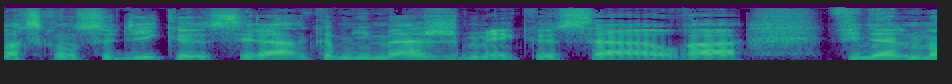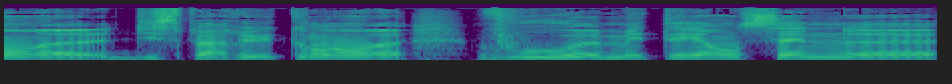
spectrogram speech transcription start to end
Parce qu'on se dit que c'est là comme image, mais que ça aura finalement euh, disparu. Quand euh, vous euh, mettez en scène euh,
